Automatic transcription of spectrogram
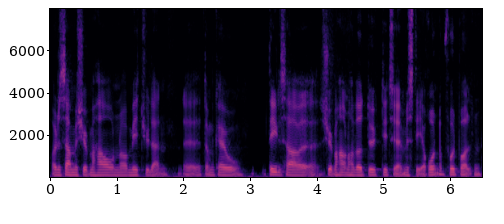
Och det samme med København og Midtjylland. Øh, de kan jo, dels har København har været dygtige til at investere rundt om fodbolden,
